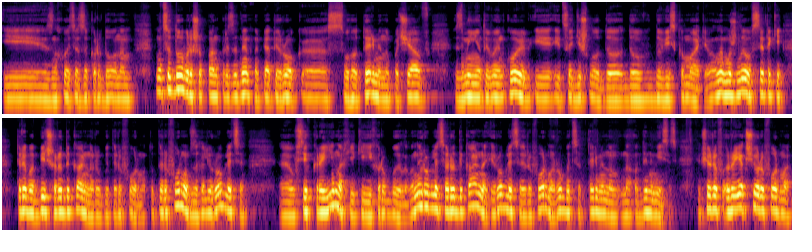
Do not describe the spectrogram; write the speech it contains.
і знаходяться за кордоном. Ну це добре, що пан президент на п'ятий рок свого терміну почав змінювати воєнковів, і, і це дійшло до, до, до військоматів. Але можливо, все-таки треба більш радикально робити реформи. Тобто реформи взагалі робляться у всіх країнах, які їх робили. Вони робляться радикально і робляться реформи, робляться терміном на один місяць. Якщо якщо реформа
